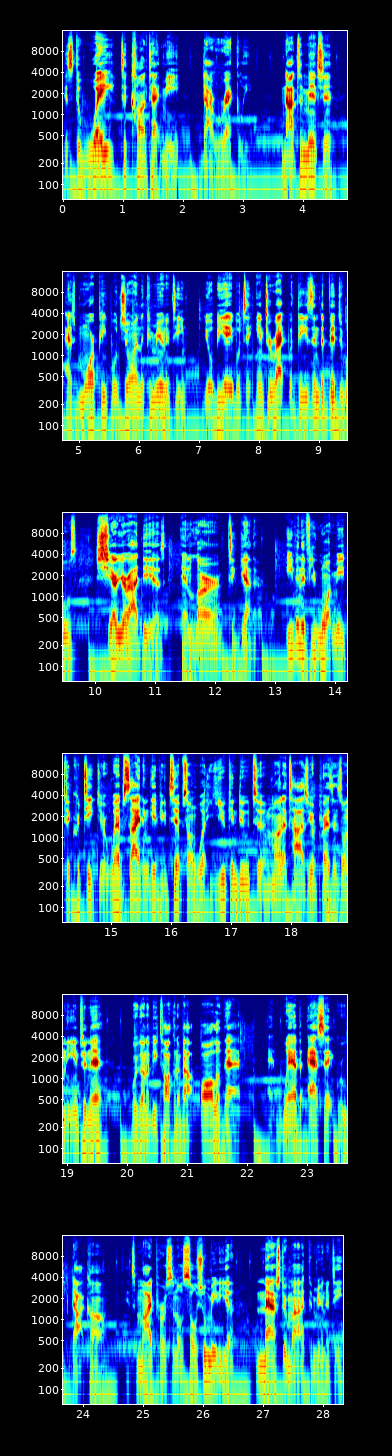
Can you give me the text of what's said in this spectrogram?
It's the way to contact me directly. Not to mention, as more people join the community, You'll be able to interact with these individuals, share your ideas, and learn together. Even if you want me to critique your website and give you tips on what you can do to monetize your presence on the internet, we're going to be talking about all of that at webassetgroup.com. It's my personal social media mastermind community,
